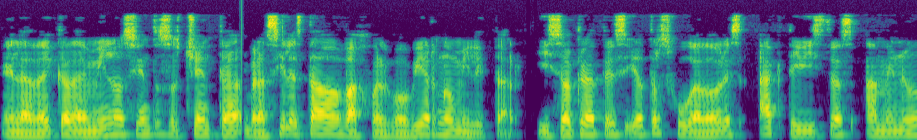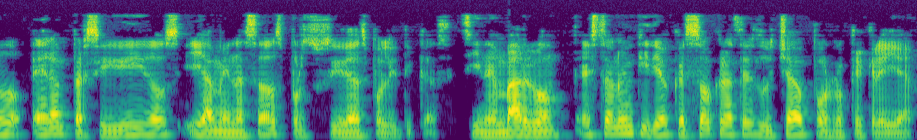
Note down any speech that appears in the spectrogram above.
En la década de 1980, Brasil estaba bajo el gobierno militar, y Sócrates y otros jugadores activistas a menudo eran perseguidos y amenazados por sus ideas políticas. Sin embargo, esto no impidió que Sócrates luchara por lo que creía.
